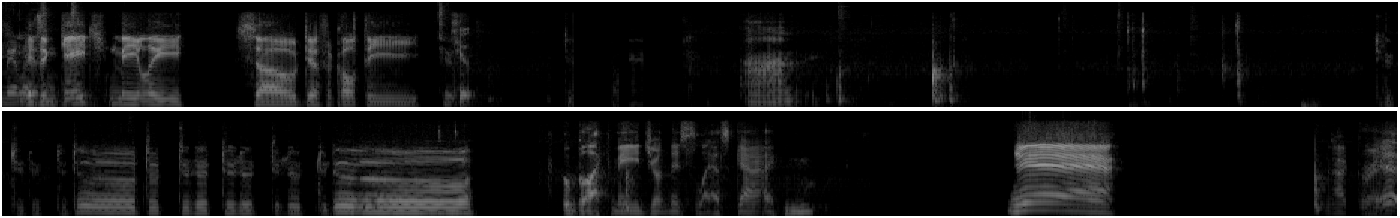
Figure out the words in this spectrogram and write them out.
melee is engaged two. melee, so difficulty two. two. Um. Oh, black mage on this last guy. Hmm? Yeah. Not great.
